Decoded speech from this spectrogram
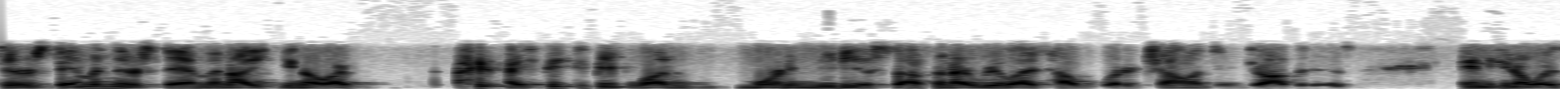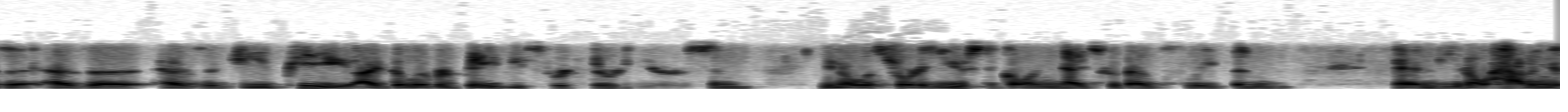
there's them and there's them, and I, you know, I, I speak to people on morning media stuff, and I realize how what a challenging job it is and you know, as a as a as a GP, I delivered babies for 30 years, and you know, was sort of used to going nights without sleep, and and you know, having a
